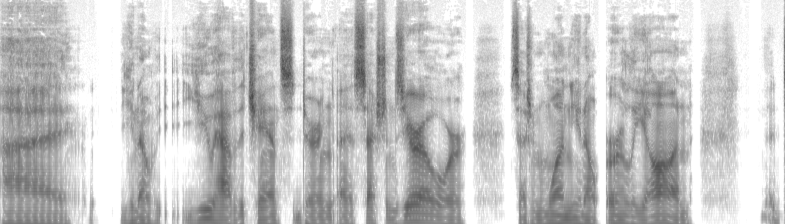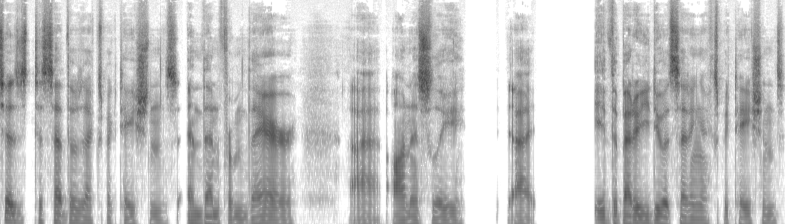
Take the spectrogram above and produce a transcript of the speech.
Uh, you know, you have the chance during a session zero or session one, you know, early on to to set those expectations, and then from there, uh, honestly, uh, the better you do at setting expectations,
